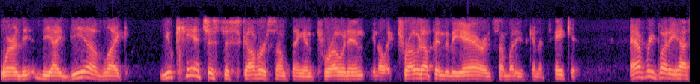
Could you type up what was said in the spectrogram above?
where the, the idea of like, you can't just discover something and throw it in, you know, like throw it up into the air and somebody's going to take it. Everybody has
